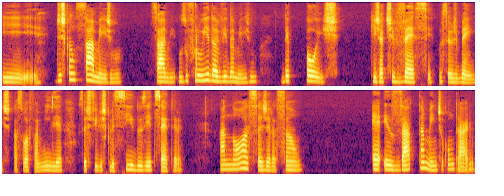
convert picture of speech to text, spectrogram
e descansar mesmo, sabe, usufruir da vida mesmo depois que já tivesse os seus bens, a sua família, seus filhos crescidos e etc. A nossa geração é exatamente o contrário.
